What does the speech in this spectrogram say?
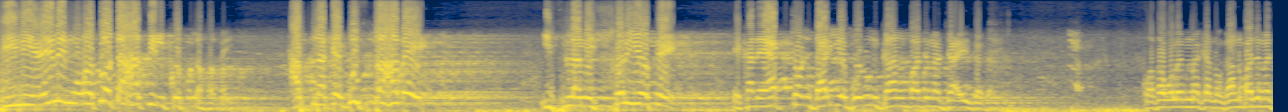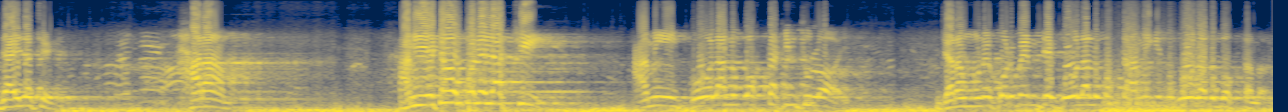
দিনে এলিম অতটা হাসিল করতে হবে। আপনাকে বুঝতে হবে, ইসলামী শরীয়তে এখানে একজন দাঁড়িয়ে বলুন, গান বাজনা জায়েজ আছে। কথা বলেন না কেন, গান বাজনা জায়েজ আছে? হারাম। আমি এটাও বলে যাচ্ছি, আমি গোল আলু বক্তা কিন্তু লয়। যারা মনে করবেন যে গোল আলু বক্তা, আমি কিন্তু গোল আলু বক্তা লয়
